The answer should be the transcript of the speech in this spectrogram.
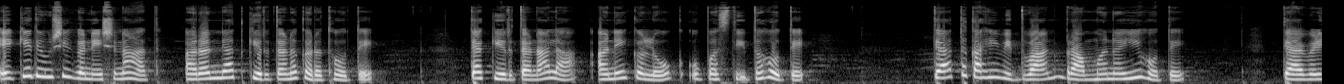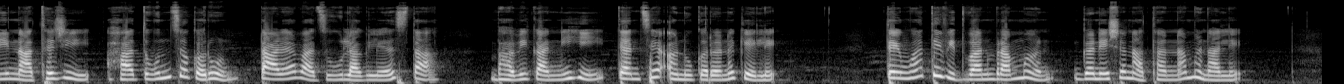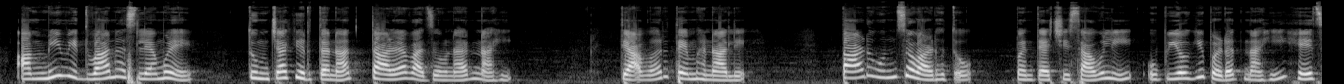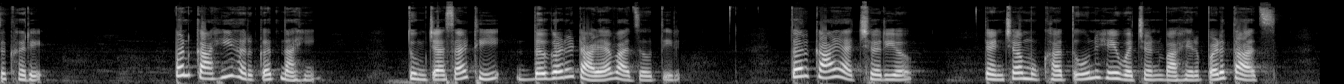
एके दिवशी गणेशनाथ अरण्यात कीर्तन करत होते. त्या कीर्तनाला अनेक लोक उपस्थित होते. त्यात काही विद्वान ब्राह्मणही होते. त्यावेळी नाथजी हात उंच करून टाळ्या वाजवू लागले असता भाविकांनीही त्यांचे अनुकरण केले. तेव्हा ते विद्वान ब्राह्मण गणेशनाथांना म्हणाले आम्ही विद्वान असल्यामुळे तुमच्या कीर्तनात टाळ्या वाजवणार नाही. त्यावर ते म्हणाले ताड उंच वाढतो पण त्याची सावली उपयोगी पडत नाही हेच खरे. पण काही हरकत नाही. तुमच्यासाठी दगड टाळ्या वाजवतील. तर काय आश्चर्य? त्यांच्या मुखातून हे वचन बाहेर पडताच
